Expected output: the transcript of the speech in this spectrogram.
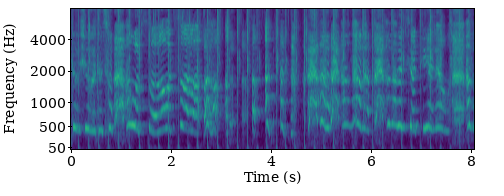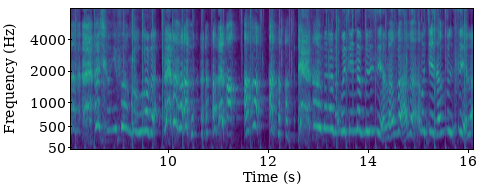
都是我的错，我错了，我错了，爸爸，爸爸，求你原谅我，爸爸，求你放过我吧，爸爸，我真的不行了，爸爸，我真的不行了。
